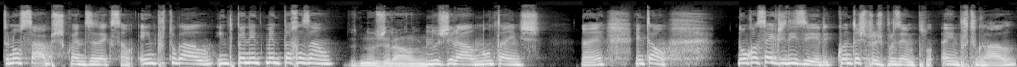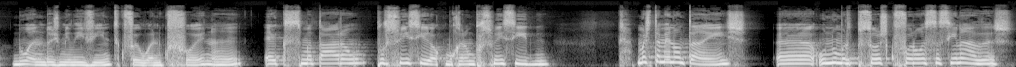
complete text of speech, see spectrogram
Tu não sabes quantas é que são. Em Portugal, independentemente da razão. No geral. No geral, não tens. Não é? Então, não consegues dizer quantas pessoas, por exemplo, em Portugal, no ano 2020, que foi o ano que foi, não é? É que se mataram por suicídio ou que morreram por suicídio. Mas também não tens uh, o número de pessoas que foram assassinadas.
